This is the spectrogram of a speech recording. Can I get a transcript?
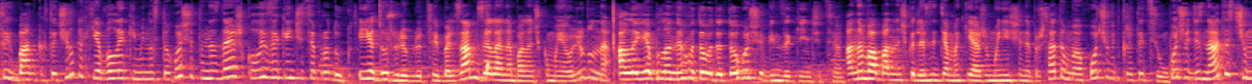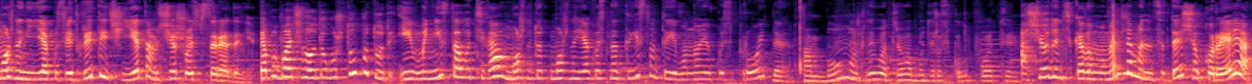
цих банках точілках є великий мінус того, що ти не знаєш, коли закінчиться продукт. І я дуже люблю цей бальзам. Зелена баночка моя улюблена, але я була не готова до того, що він закінчиться. А нова баночка для зняття макіяжу мені ще не прийшла, тому я хочу відкрити цю. Хочу дізнатися, чи можна її якось відкрити, чи є там ще щось всередині. Я побачила таку штуку тут, і мені стало цікаво, можна тут можна якось натиснути, і воно якось пройде. Або можливо треба буде розколупувати. А ще один цікавий момент для мене це те, що Корея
